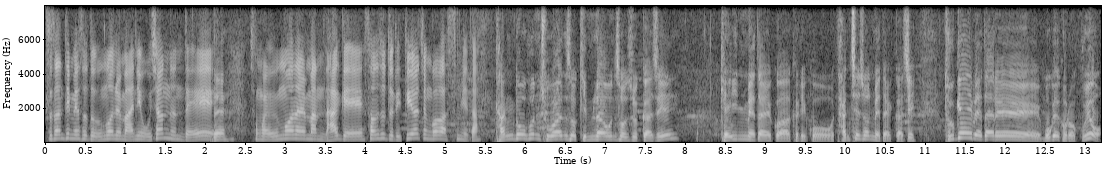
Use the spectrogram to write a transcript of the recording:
부산팀에서도 응원을 많이 오셨는데 네. 정말 응원할 만 나게 선수들이 뛰어준 것 같습니다. 강도훈, 조한서, 김라운 선수까지 개인 메달과 그리고 단체전 메달까지 두 개의 메달을 목에 걸었고요.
